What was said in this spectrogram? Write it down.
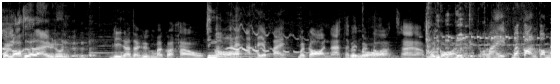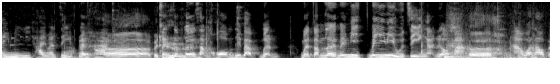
หัวล้อคืออะไรพี่นุ่นพี่น่าจะหึงมากกว่าเขาจริงเหรออะขยับไปเมื่อก่อนนะ ถ้าเป็นเมื่เมื่ออก่ก่ออนนใช่ครับเมื่อก่อน ไม่เมื่อก่อนก็ไม่มีใครมาจีบด้วยค่ะอ่าแต่เป็ที่นหึงจำเลยสังคมที่แบบเหมือน เหมือนจำเลยไม่มีไม่มีอยู่จริงอะนึกออกปะเออหาว่าเราไป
